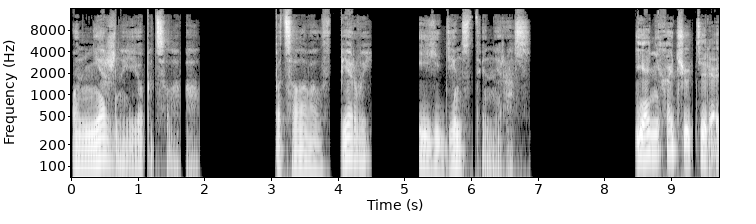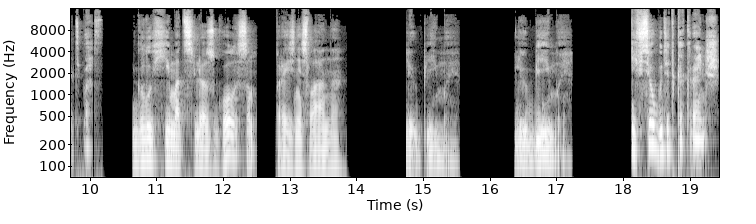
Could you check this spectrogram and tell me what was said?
Он нежно ее поцеловал. Поцеловал в первый и единственный раз. «Я не хочу терять вас», — глухим от слез голосом произнесла она. «Любимая, любимая, и все будет как раньше?»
